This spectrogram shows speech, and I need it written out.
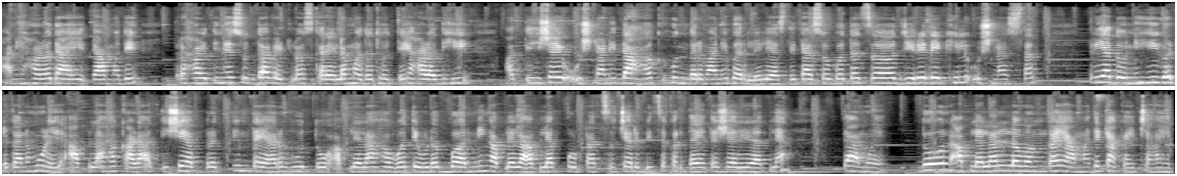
आणि हळद आहे त्यामध्ये तर हळदीने सुद्धा वेट लॉस करायला मदत होते. हळद ही अतिशय उष्ण आणि दाहक गुणधर्माने भरलेली असते. त्यासोबतच जिरे देखील उष्ण असतात. तर या दोन्हीही घटकांमुळे आपला हा काढा अतिशय अप्रतिम तयार होतो. आपल्याला हवं तेवढं बर्निंग आपल्याला आपल्या पोटाचं चरबीचं करता येतं शरीरातल्या. त्यामुळे दोन आपल्याला लवंगा यामध्ये टाकायच्या आहेत.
